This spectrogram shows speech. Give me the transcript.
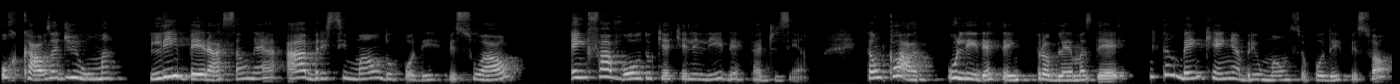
Por causa de uma liberação, né? Abre-se mão do poder pessoal em favor do que aquele líder está dizendo. Então, claro, o líder tem problemas dele e também quem abriu mão do seu poder pessoal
